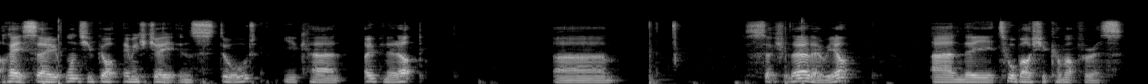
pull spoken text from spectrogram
Okay, so once you've got ImageJ installed, you can open it up. Um, search it there, there we are. And the toolbar should come up for us.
